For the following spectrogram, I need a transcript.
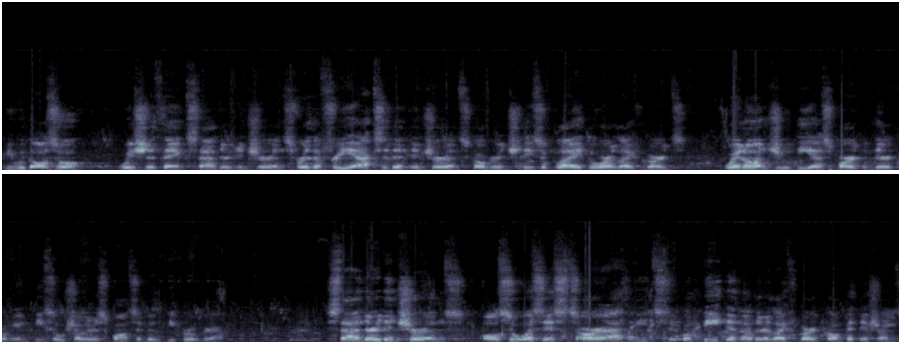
We would also wish to thank Standard Insurance for the free accident insurance coverage they supply to our lifeguards when on duty as part of their community social responsibility program. Standard Insurance also assists our athletes to compete in other lifeguard competitions,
